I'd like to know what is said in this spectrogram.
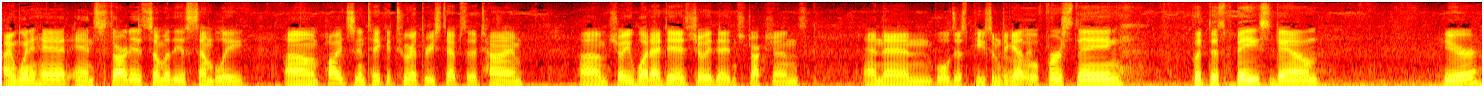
I went ahead and started some of the assembly. Um, probably just going to take it two or three steps at a time, um, show you what I did, show you the instructions, and then we'll just piece them together. So first thing, put this base down here.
